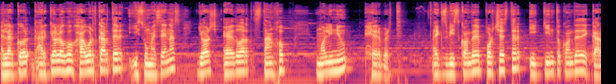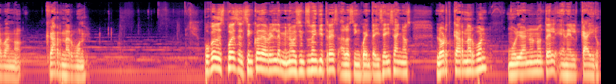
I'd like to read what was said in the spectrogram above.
el arqueólogo Howard Carter y su mecenas George Edward Stanhope Molyneux Herbert. ex vizconde de Porchester y quinto conde de Carnarvon. Poco después, el 5 de abril de 1923, a los 56 años, Lord Carnarvon murió en un hotel en el Cairo.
